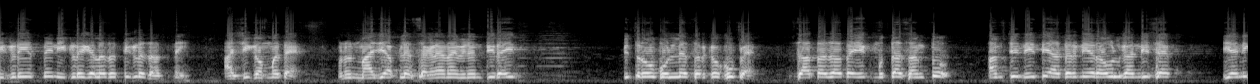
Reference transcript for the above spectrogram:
इकडे येत नाही इकडे गेला तर तिकडे जात नाही. अशी गंमत आहे. म्हणून माझी आपल्या सगळ्यांना विनंती राहील. मित्र बोलण्यासारखं खूप आहे. जाता जाता एक मुद्दा सांगतो. आमचे नेते आदरणीय राहुल गांधी साहेब यांनी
